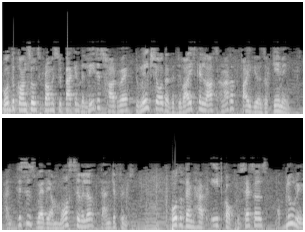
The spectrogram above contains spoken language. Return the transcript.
Both the consoles promise to pack in the latest hardware to make sure that the device can last another 5 years of gaming. And this is where they are more similar than different. Both of them have 8 core processors, a Blu-ray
